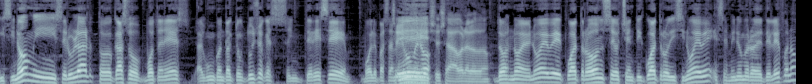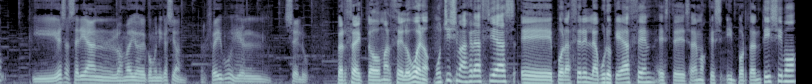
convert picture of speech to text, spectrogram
Y si no, mi celular, en todo caso, vos tenés algún contacto tuyo que se interese, vos le pasás mi número. yo ya ahora lo... 299-411-8419, ese es mi número de teléfono. Y esos serían los medios de comunicación, el Facebook y el celu. Perfecto, Marcelo. Bueno, muchísimas gracias eh, por hacer el laburo que hacen. Este, sabemos que es importantísimo.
